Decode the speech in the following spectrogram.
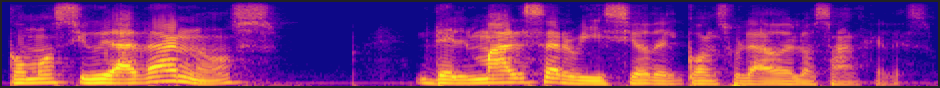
como ciudadanos del mal servicio del consulado de Los Ángeles.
